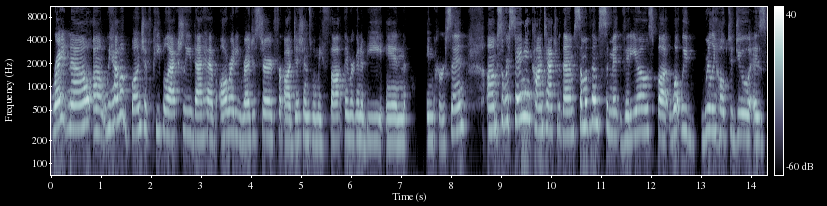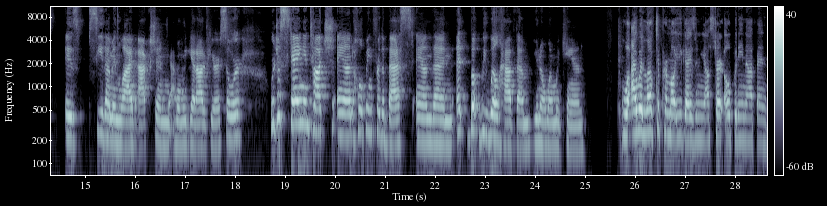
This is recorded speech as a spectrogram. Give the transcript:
Right now, um, we have a bunch of people actually that have already registered for auditions when we thought they were going to be in in person. Um, so we're staying in contact with them. Some of them submit videos, but what we really hope to do is is see them in live action when we get out of here. So we're we're just staying in touch and hoping for the best, and then eh, but we will have them, you know, when we can. Well, I would love to promote you guys when y'all start opening up and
